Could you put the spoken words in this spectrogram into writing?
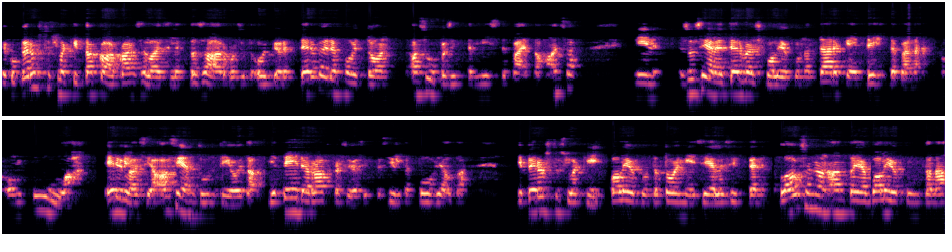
Ja kun perustuslaki takaa kansalaisille tasa-arvoiset oikeudet terveydenhoitoon, asuupa sitten missä päin tahansa, niin sosiaali- ja terveysvaliokunnan tärkein tehtävänä on kuulla erilaisia asiantuntijoita ja tehdä ratkaisuja sitten siltä pohjalta, ja perustuslakivaliokunta toimii siellä sitten lausunnonantajan valiokuntana,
